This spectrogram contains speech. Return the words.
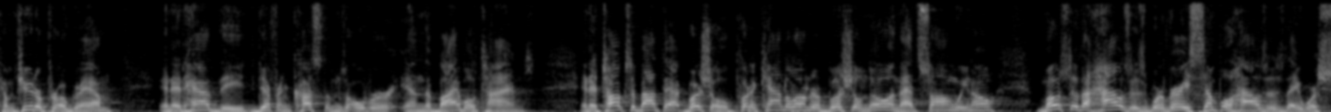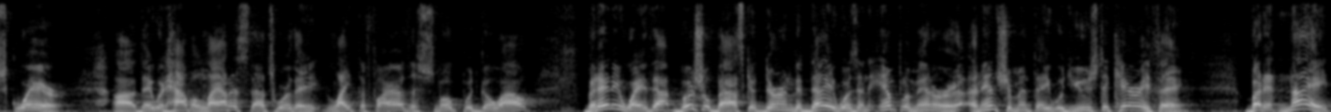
computer program and it had the different customs over in the Bible times. And it talks about that bushel. Put a candle under a bushel, no, and that song we know. Most of the houses were very simple houses, they were square. Uh, they would have a lattice, that's where they light the fire, the smoke would go out. But anyway, that bushel basket during the day was an implement or an instrument they would use to carry things. But at night,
